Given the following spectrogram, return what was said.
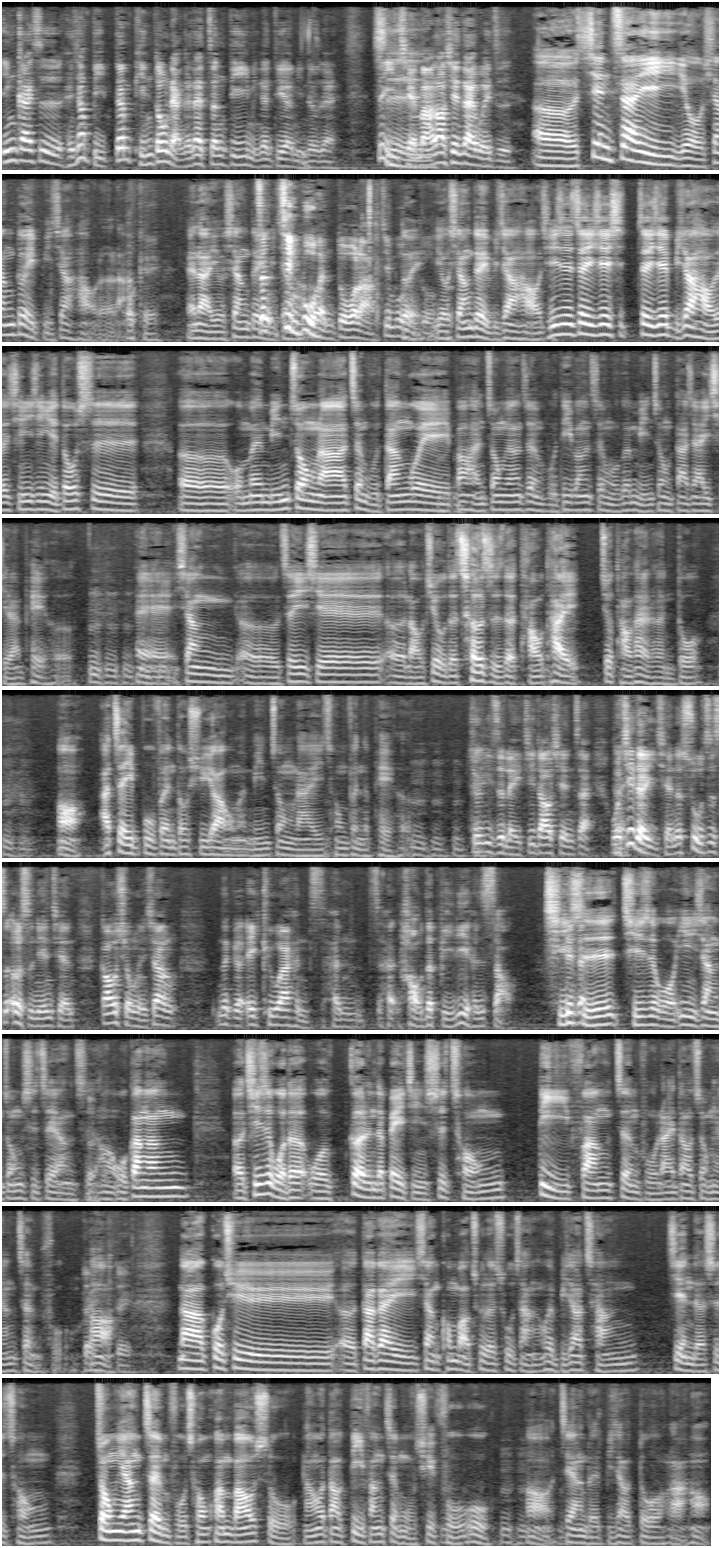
应该是很像比跟屏东两个在争第一名跟第二名，对不对？是以前吗？到现在为止？呃，现在有相对比较好了啦。OK。哎，那有相对进步很多啦，进步很多。有相对比较好。其实这些这些比较好的情形，也都是呃，我们民众啦、政府单位，包含中央政府、地方政府跟民众大家一起来配合。嗯嗯嗯。哎，像呃这一些呃老旧的车子的淘汰，就淘汰了很多。嗯嗯。哦，啊这一部分都需要我们民众来充分的配合。嗯嗯嗯。就一直累积到现在。我记得以前的数字是二十年前，高雄很像。那个 AQI 很很很好的比例很少。其实其实我印象中是这样子啊。我刚刚呃，其实我的我个人的背景是从地方政府来到中央政府。对啊，对。那过去呃，大概像空保处的处长会比较常见的是从中央政府，从环保署，然后到地方政府去服务，哦，这样的比较多啦哈。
